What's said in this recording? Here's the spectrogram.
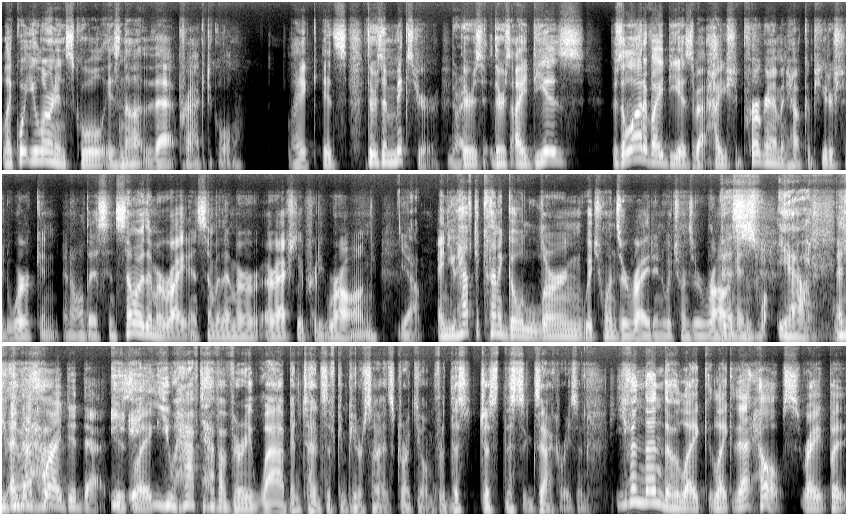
like what you learn in school is not that practical. Like it's there's a mixture. Right. There's there's ideas. There's a lot of ideas about how you should program and how computers should work and, and all this. And some of them are right and some of them are, are actually pretty wrong. yeah. And you have to kind of go learn which ones are right and which ones are wrong. This and what, yeah, and, and that's have- where I did that. Is it- like you have to have a very lab intensive computer science curriculum for this just this exact reason. even then though like like that helps right but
